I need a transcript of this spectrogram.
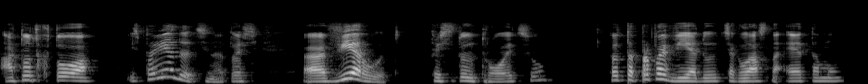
А тот, кто исповедует Сына, то есть э, верует в Пресвятую Троицу, тот, кто проповедует согласно этому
